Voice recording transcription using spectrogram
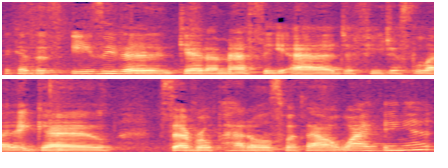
because it's easy to get a messy edge if you just let it go several petals without wiping it.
